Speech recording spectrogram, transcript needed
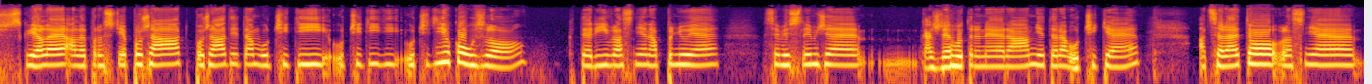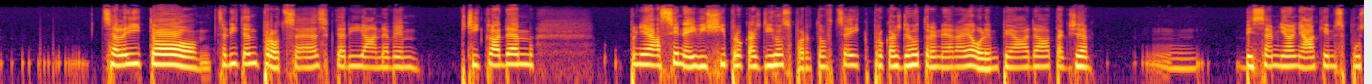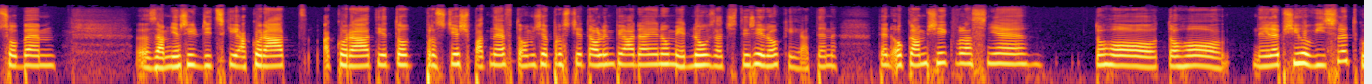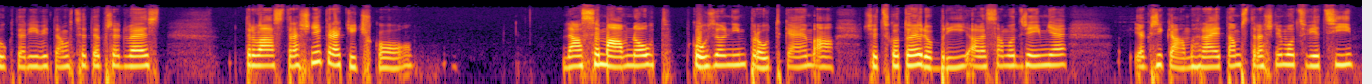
skvělé, ale prostě pořád, pořád je tam určitý, určitý, určitý kouzlo, který vlastně naplňuje, si myslím, že každého trenéra, mě teda určitě, a celé to vlastně, celý, to, celý ten proces, který já nevím, příkladem úplně asi nejvyšší pro každého sportovce i pro každého trenéra je olympiáda, takže mm, by se měl nějakým způsobem eh, zaměřit vždycky, akorát, akorát je to prostě špatné v tom, že prostě ta olympiáda je jenom jednou za čtyři roky a ten, ten okamžik vlastně toho, toho nejlepšího výsledku, který vy tam chcete předvést, trvá strašně kratičko, dá se mávnout kouzelným proutkem a všecko to je dobrý, ale samozřejmě, jak říkám, hraje tam strašně moc věcí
